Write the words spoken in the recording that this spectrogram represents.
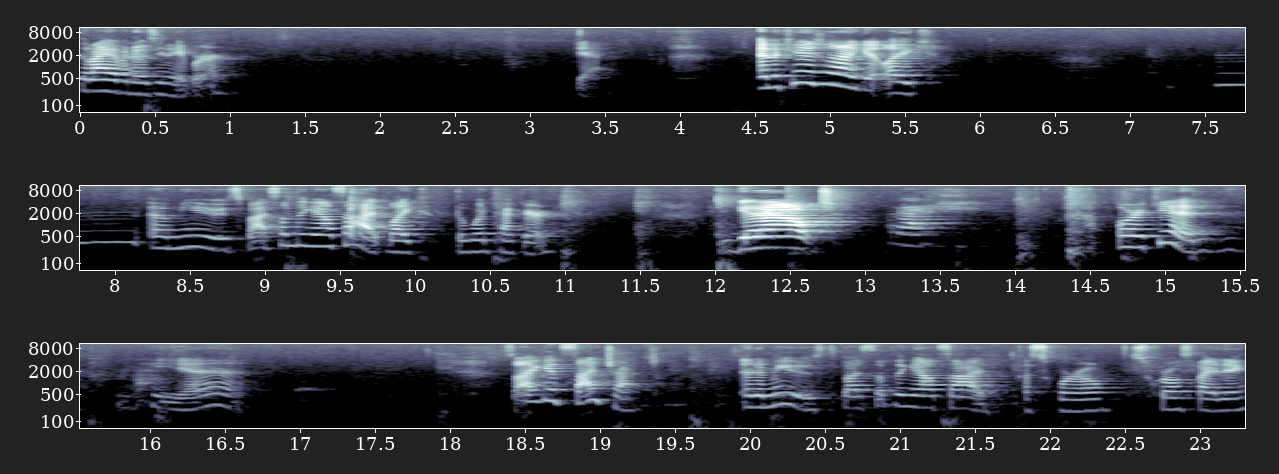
that I have a nosy neighbor. Yeah. And occasionally I get like mm, amused by something outside, like the woodpecker. Get out! Or a kid. Yeah. So I get sidetracked and amused by something outside. A squirrel. Squirrels fighting.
